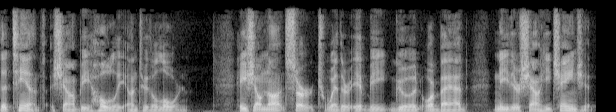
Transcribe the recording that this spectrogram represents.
the tenth shall be holy unto the Lord. He shall not search whether it be good or bad, neither shall he change it.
